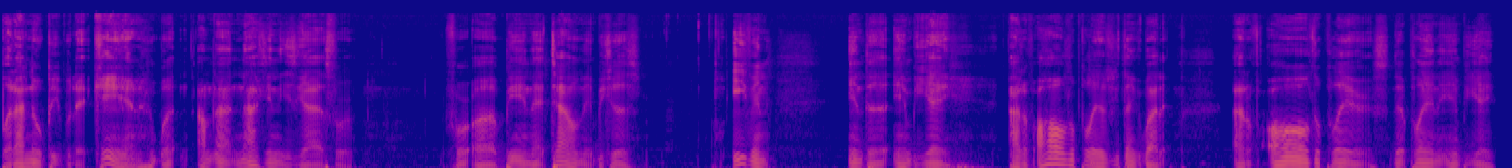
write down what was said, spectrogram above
but I know people that can. But I'm not knocking these guys for for uh, being that talented because even in the NBA, out of all the players, you think about it, out of all the players that play in the NBA,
